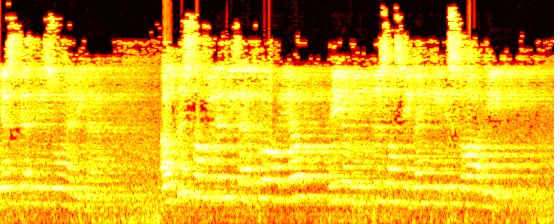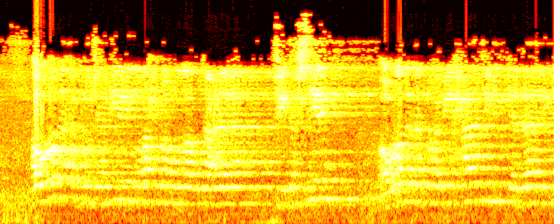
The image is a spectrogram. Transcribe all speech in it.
يستأنسون بها. القصة التي سأذكرها اليوم هي من قصص بني إسرائيل. أوردها ابن جرير رحمه الله تعالى في تفسيره وأوردها ابن أبي حاتم كذلك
